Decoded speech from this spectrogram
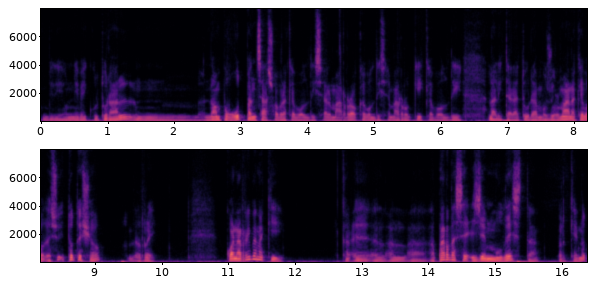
vull dir, un nivell cultural mm, no han pogut pensar sobre què vol dir ser el Marroc, què vol dir ser marroquí, què vol dir la literatura musulmana, què vol... tot això, res. Quan arriben aquí, eh, el, el, a part de ser gent modesta, perquè no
